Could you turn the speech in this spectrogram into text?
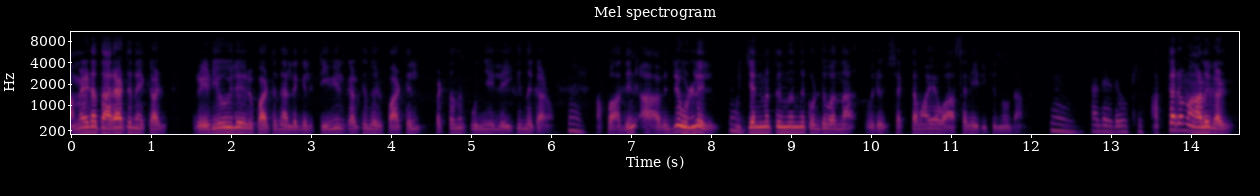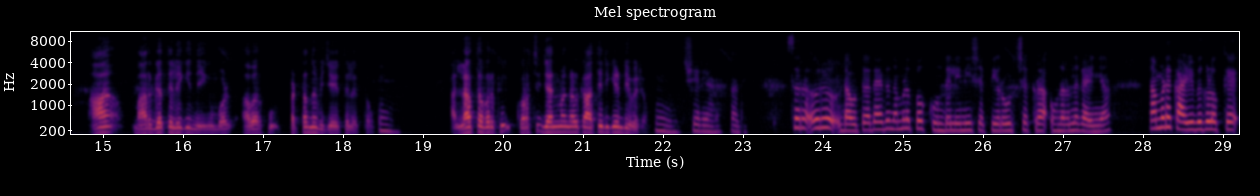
അമ്മയുടെ താരാട്ടിനേക്കാൾ റേഡിയോയിലെ ഒരു പാട്ടിന് അല്ലെങ്കിൽ ടി വിയിൽ കേൾക്കുന്ന ഒരു പാട്ടിൽ പെട്ടെന്ന് കുഞ്ഞ് ലയിക്കുന്ന കാണും അപ്പൊ അപ്പോൾ അതിന് അവന്റെ ഉള്ളിൽ. ഉജ്ജന്മത്തിൽ നിന്ന് കൊണ്ടുവന്ന ഒരു ശക്തമായ വാസന ഇരിക്കുന്നു എന്നാണ് അത്തരം ആളുകൾ ആ മാർഗത്തിലേക്ക് നീങ്ങുമ്പോൾ അവർ പെട്ടെന്ന് വിജയത്തിലെത്തും. അല്ലാത്തവർക്ക് കുറച്ച് ജന്മങ്ങൾ കാത്തിരിക്കേണ്ടി വരും. ശരിയാണ്. അതെ. സർ ഒരു ഡൗട്ട് അതായത് നമ്മളിപ്പോൾ കുണ്ടലിനി ശക്തി റൂട്ട് ചക്ര ഉണർന്നു കഴിഞ്ഞാൽ നമ്മുടെ കഴിവുകളൊക്കെ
